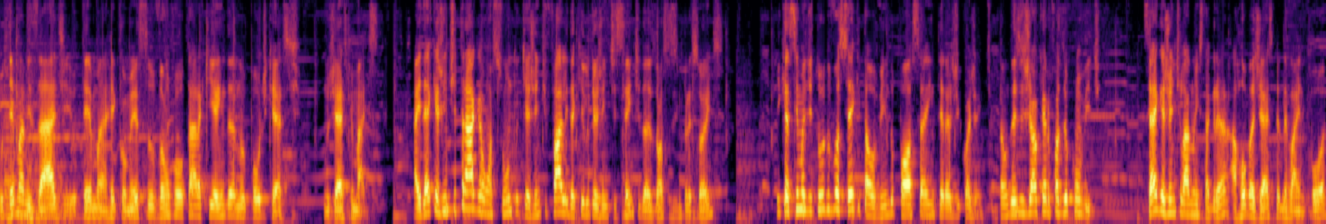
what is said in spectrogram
O tema amizade o tema recomeço vão voltar aqui ainda no podcast, no GESP. A ideia é que a gente traga um assunto, que a gente fale daquilo que a gente sente, das nossas impressões, e que, acima de tudo, você que está ouvindo possa interagir com a gente. Então, desde já, eu quero fazer o convite. Segue a gente lá no Instagram, GESP_POA.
